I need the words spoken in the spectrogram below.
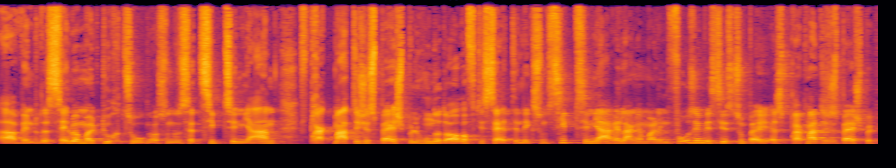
Äh, wenn du das selber mal durchzogen hast und du seit 17 Jahren, pragmatisches Beispiel, 100 Euro auf die Seite legst und 17 Jahre lang einmal in Fonds investierst, zum Beispiel, als pragmatisches Beispiel,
